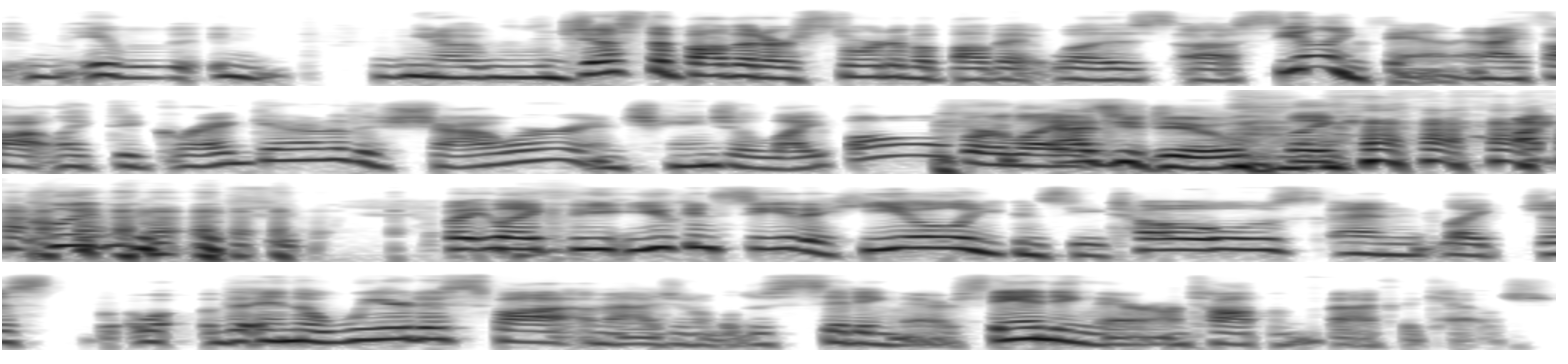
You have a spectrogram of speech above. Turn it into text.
it was you know just above it or sort of above it was a ceiling fan and i thought like did greg get out of the shower and change a light bulb or like As you do. like I couldn't. but like the, you can see the heel, you can see toes, and like just in the weirdest spot imaginable, just sitting there, standing there on top of the back of the couch.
